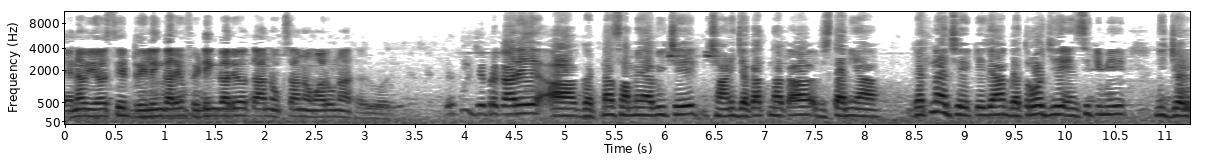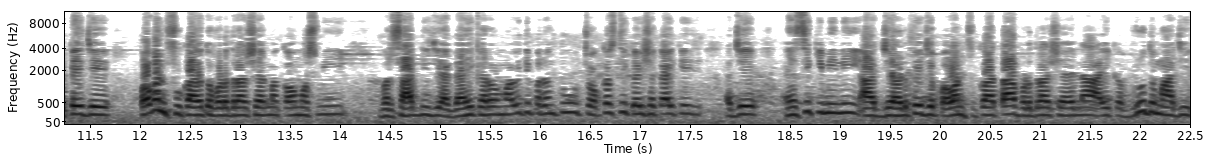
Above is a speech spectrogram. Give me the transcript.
એના વ્યવસ્થિત ડ્રિલિંગ કરીને ફિટિંગ કર્યો તો આ નુકસાન અમારું ના થયું હોત બિલકુલ જે પ્રકારે આ ઘટના સામે આવી છે છાણી જગતનાકા વિસ્તારની આ ઘટના છે કે જ્યાં ગતરોજ જે એસી કિમીની ઝડપે જે પવન ફૂંકાયો તો વડોદરા શહેરમાં કમોસમી વરસાદની જે આગાહી કરવામાં આવી હતી, પરંતુ ચોક્કસથી કહી શકાય કે જે એસી કિમીની આ ઝડપે જે પવન ફૂંકાતા વડોદરા શહેરના એક વૃદ્ધ માજી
